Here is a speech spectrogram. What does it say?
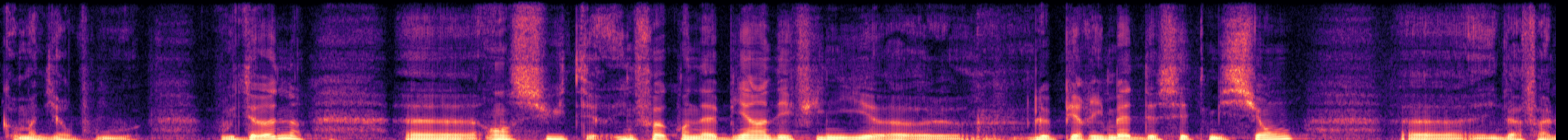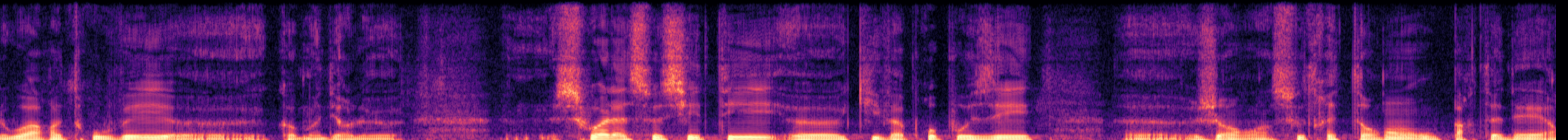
comment dire, vous, vous donne. Ensuite, une fois qu'on a bien défini le périmètre de cette mission, il va falloir trouver, comment dire, le, soit la société qui va proposer, genre un sous-traitant ou partenaire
